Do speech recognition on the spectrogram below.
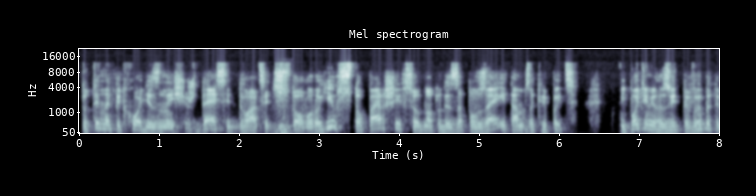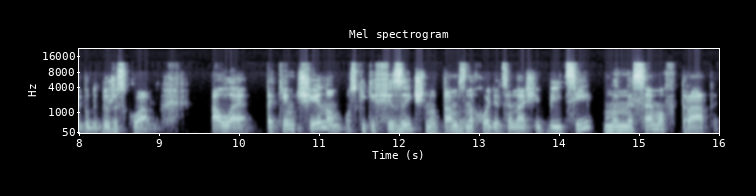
то ти на підході знищиш 10, 20, 100 ворогів, 101 все одно туди заповзе і там закріпиться. І потім його звідти вибити буде дуже складно. Але таким чином, оскільки фізично там знаходяться наші бійці, ми несемо втрати.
